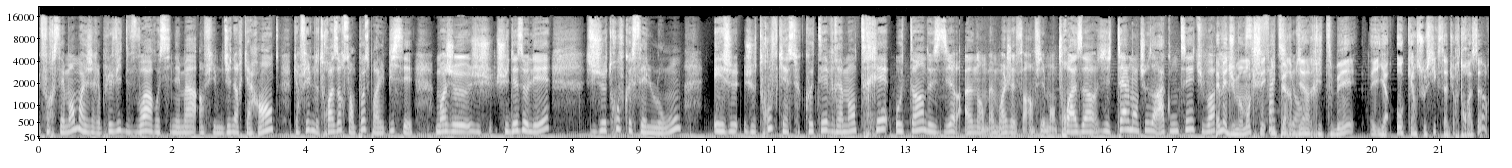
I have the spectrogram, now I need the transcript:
Forcément, moi, j'irais plus vite voir au cinéma un film d'une heure quarante qu'un film de trois heures sans pause pour aller pisser. Moi, je, je, je suis désolée. Je trouve que c'est long. Et je, je trouve qu'il y a ce côté vraiment très hautain de se dire Ah non, mais moi j'ai fait un film en trois heures, j'ai tellement de choses à raconter, tu vois. Eh, mais du moment que c'est hyper bien rythmé, il y a aucun souci que ça dure 3 heures.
